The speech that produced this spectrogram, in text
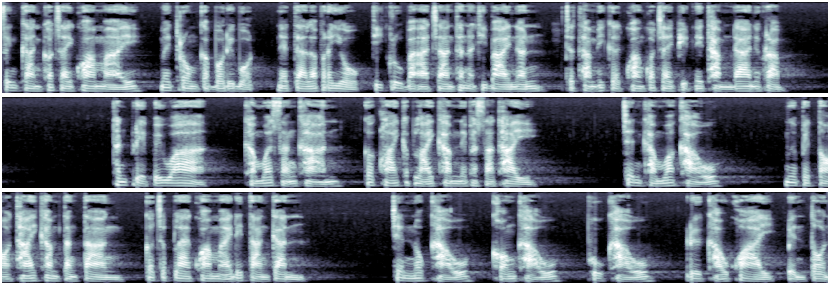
ซึ่งการเข้าใจความหมายไม่ตรงกับบริบทในแต่ละประโยคที่ครูบาอาจารย์ท่านอธิบายนั้น จะทำให้เกิดความเข้าใจผิดในธรรมได้นะครับ ท่านเปรียบไว้ว่าคำว่าสังขารก็คล้ายกับหลายคำในภาษาไทย เช่นคำว่าเขา เมื่อไปต่อท้ายคำต่างๆ ก็จะแปลความหมายได้ต่างกัน เช่นนกเขา ของเขา ภูเขา หรือเขาควายเป็นต้น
